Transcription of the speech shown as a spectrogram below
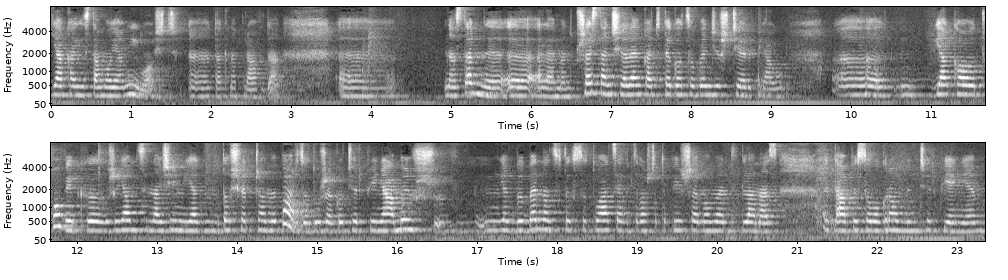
jaka jest ta moja miłość e, tak naprawdę. Następny element. Przestań się lękać tego, co będziesz cierpiał. Jako człowiek żyjący na Ziemi, jakby doświadczamy bardzo dużego cierpienia, a my już jakby będąc w tych sytuacjach, zwłaszcza te pierwsze momenty dla nas, etapy są ogromnym cierpieniem,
